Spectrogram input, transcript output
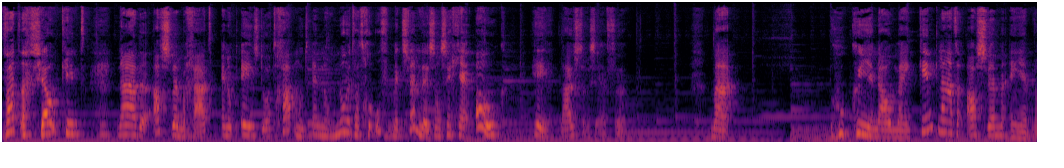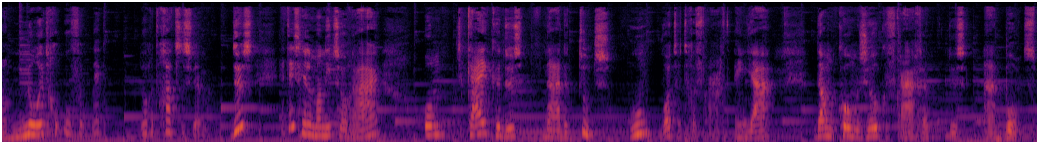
Wat als jouw kind naar de afzwemmen gaat en opeens door het gat moet en nog nooit had geoefend met zwemles, dan zeg jij ook: hé, hey, luister eens even. Maar hoe kun je nou mijn kind laten afzwemmen en je hebt nog nooit geoefend met door het gat te zwemmen. Dus het is helemaal niet zo raar om te kijken dus naar de toets. Hoe wordt het gevraagd? En ja, dan komen zulke vragen dus aan bod.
